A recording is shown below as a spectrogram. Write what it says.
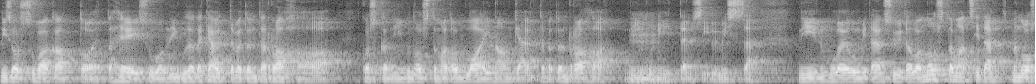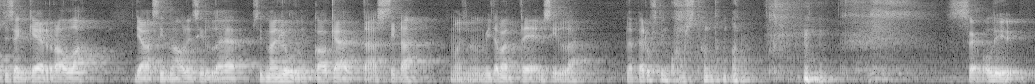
niin se olisi vaan katsoa, että hei, sulla on niinku tätä käyttämätöntä rahaa, koska niinku nostamaton laina on käyttämätön raha niinku Mm. niiden silmissä. Niin mulla ei ollut mitään syytä olla nostamat sitä. Mä nostin sen kerralla ja sitten mä olin silleen, sit mä en joutunutkaan käyttää sitä. Mä olisin, mitä mä teen sillä. Mä perustin kustantaman. se oli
